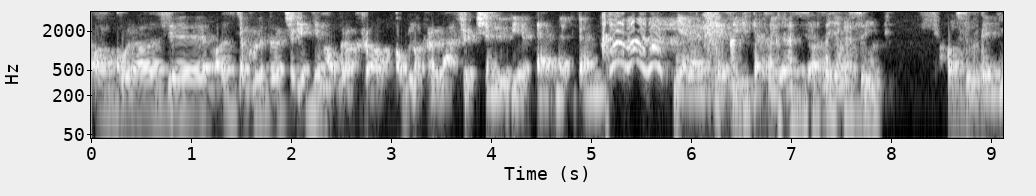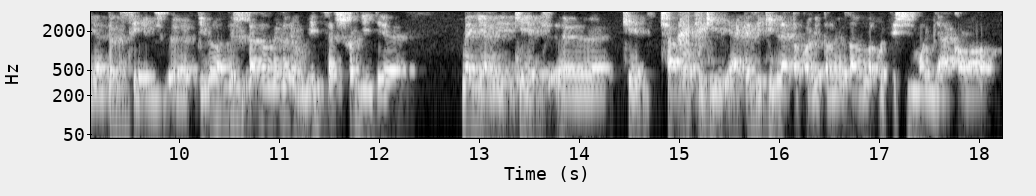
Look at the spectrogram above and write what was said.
akkor az, az gyakorlatilag csak egy ilyen ablakra, ablakra ráfröccsenő vértermetben jelentkezik. Tehát, hogy az, az egy abszolút, abszolút egy ilyen tök szép pillanat, és utána még nagyon vicces, hogy így megjelenik két, két csávó, akik így elkezdik így letakarítani az ablakot, és így mondják a,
